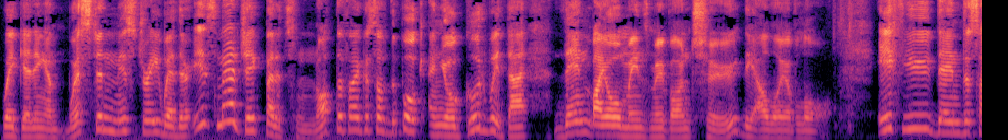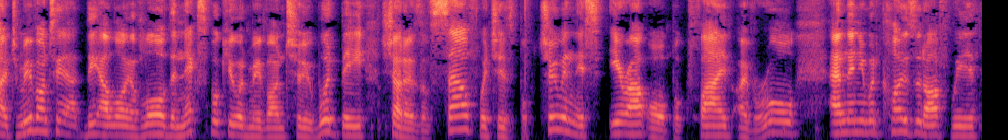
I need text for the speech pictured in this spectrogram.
we're getting a Western mystery where there is magic, but it's not the focus of the book, and you're good with that, then by all means move on to The Alloy of Law. If you then decide to move on to the Alloy of Law, the next book you would move on to would be Shadows of Self, which is book two in this era, or book five overall. And then you would close it off with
